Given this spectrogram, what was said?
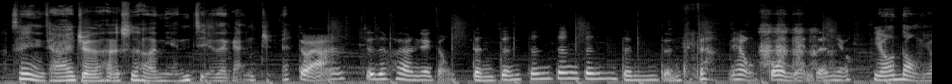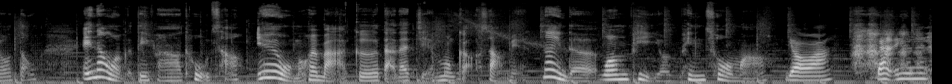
所以你才会觉得很适合年节的感觉。对啊，就是会有那种噔噔噔噔噔噔噔的那种过年的那种。有 懂有懂。哎，那我有个地方要吐槽，因为我们会把歌打在节目稿上面。那你的 One P 有拼错吗？有啊，但因为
